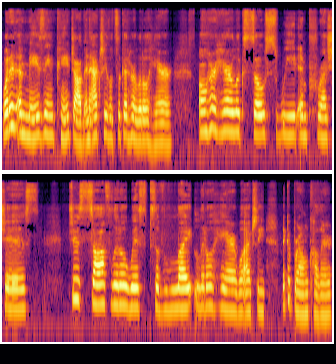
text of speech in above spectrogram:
What an amazing paint job. And actually, let's look at her little hair. Oh, her hair looks so sweet and precious. Just soft little wisps of light little hair. Well, actually, like a brown color.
